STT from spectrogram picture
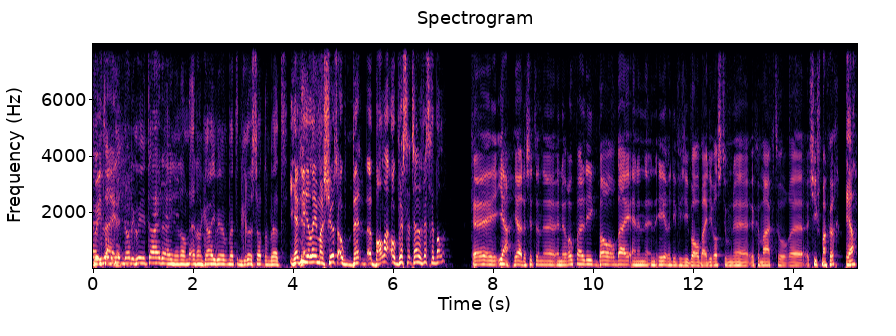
even door de, tijden. door de goede tijden heen. En dan, en dan ga je weer met een gerust hart naar bed. Je hebt niet alleen maar shirts, ook ballen. Ook wedstrijd, zijn dat wedstrijdballen? Eh, ja, ja, er zit een, eh, een Europa League bal bij en een, een Eredivisie bal bij. Die was toen eh, gemaakt door Schiefmacher. Ja.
